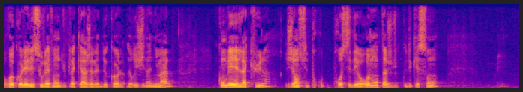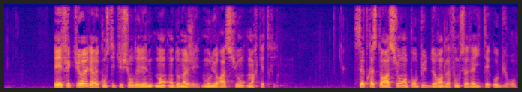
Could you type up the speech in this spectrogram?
recollé les soulèvements du plaquage à l'aide de colle d'origine animale, comblé les lacunes. J'ai ensuite procédé au remontage du, du caisson et effectué les reconstitutions d'éléments endommagés, mouluration, marqueterie. Cette restauration a pour but de rendre la fonctionnalité au bureau.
